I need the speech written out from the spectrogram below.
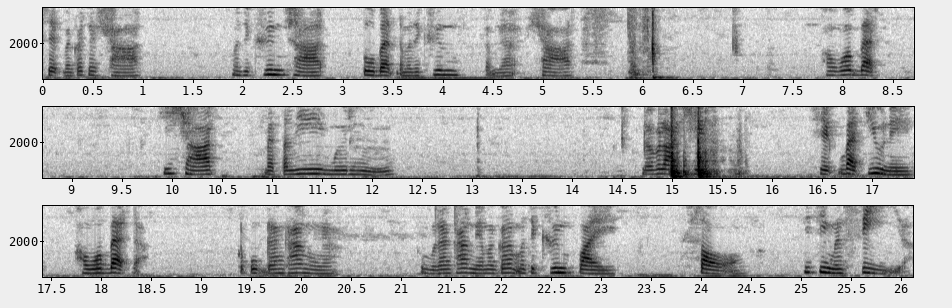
เสร็จมันก็จะชาร์จ มันจะขึ้นชาร์จ ตัวแบตน่มันจะขึ้นแบบนี้ชาร์จ power bank ที่ชาร์จ แบตเตอรี่มือถือ แล้วเวลาเช็คเช็คแบตที่อยู่ใน power bank อะกระปุกด้านข้างตรงเนี้ยกระปุกด้านข้างเนี้ยมันก็มันจะขึ้นไฟสองที่จริงมันสี่อะ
